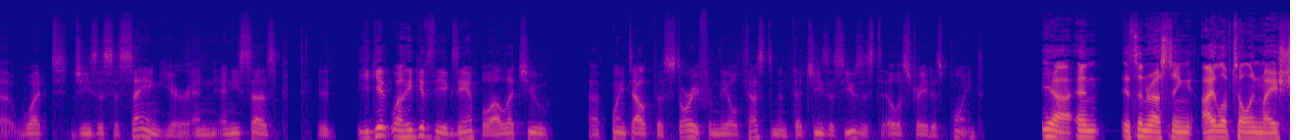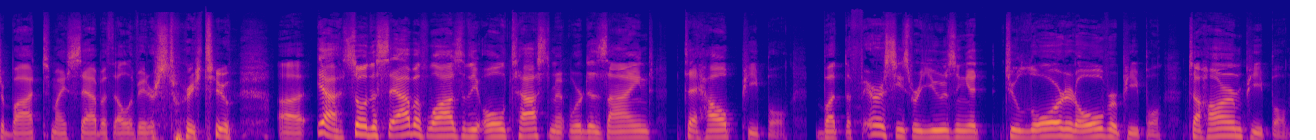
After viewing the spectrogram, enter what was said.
uh, what Jesus is saying here. And and he says he give well he gives the example. I'll let you uh, point out the story from the Old Testament that Jesus uses to illustrate his point. Yeah, and it's interesting. I love telling my Shabbat, my Sabbath elevator story too. Uh, yeah, so the Sabbath laws of the Old Testament were designed to help people, but the Pharisees were using it to lord it over people, to harm people.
